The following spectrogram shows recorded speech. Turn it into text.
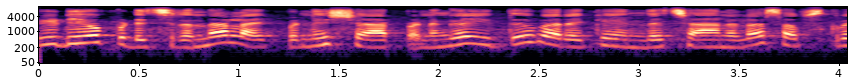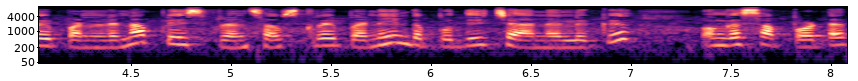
வீடியோ பிடிச்சிருந்தா லைக் பண்ணி ஷேர் பண்ணுங்கள் இது வரைக்கும் இந்த சேனலை சப்ஸ்கிரைப் பண்ணலைன்னா ப்ளீஸ் ஃப்ரெண்ட்ஸ் சப்ஸ்கிரைப் பண்ணி இந்த புது சேனலுக்கு உங்கள் சப்போர்ட்டை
